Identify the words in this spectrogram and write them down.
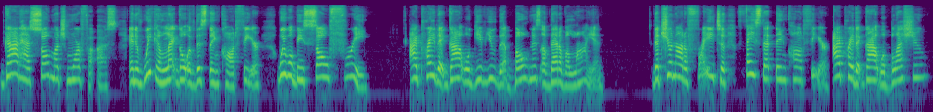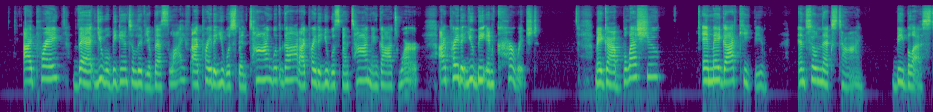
God has so much more for us. And if we can let go of this thing called fear, we will be so free. I pray that God will give you that boldness of that of a lion, that you're not afraid to face that thing called fear. I pray that God will bless you. I pray that you will begin to live your best life. I pray that you will spend time with God. I pray that you will spend time in God's word. I pray that you be encouraged. May God bless you and may God keep you. Until next time, be blessed.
